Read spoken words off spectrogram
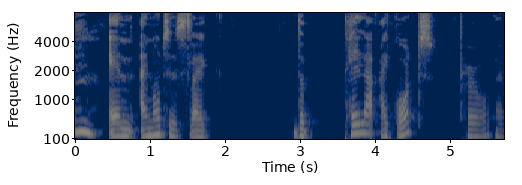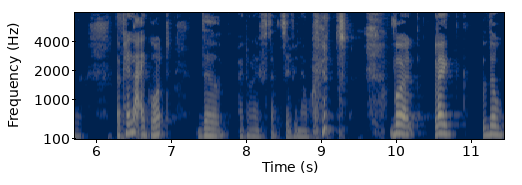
mm. and I noticed like the paler I got, pearl, the paler I got, the I don't know if that's even a word, but like the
